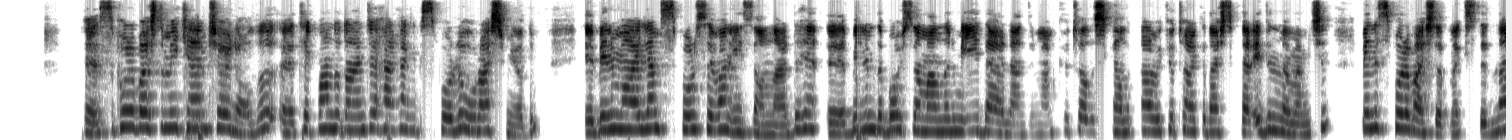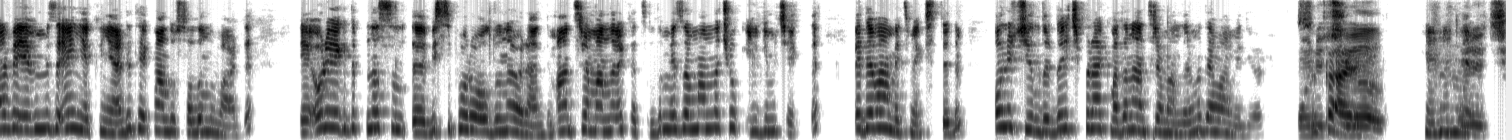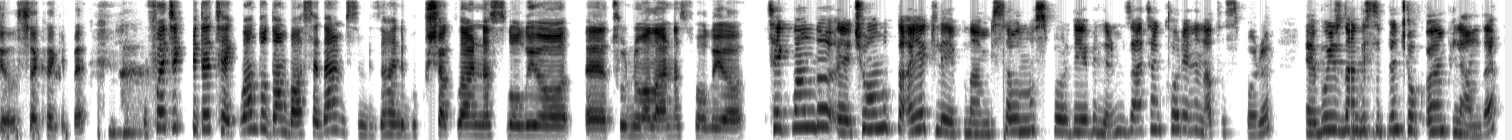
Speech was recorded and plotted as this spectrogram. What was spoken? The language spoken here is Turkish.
E, spora başlama hikayem şöyle oldu. E, tekvandodan önce herhangi bir sporla uğraşmıyordum. E, benim ailem sporu seven insanlardı. E, benim de boş zamanlarımı iyi değerlendirmem, kötü alışkanlıklar ve kötü arkadaşlıklar edinmemem için beni spora başlatmak istediler ve evimize en yakın yerde tekvando salonu vardı. E, oraya gidip nasıl e, bir spor olduğunu öğrendim. Antrenmanlara katıldım ve zamanla çok ilgimi çekti ve devam etmek istedim. 13 yıldır da hiç bırakmadan antrenmanlarımı devam ediyorum. 13 Süper. yıl. 13 yıl şaka gibi. Ufacık bir de tekvandodan bahseder misin bize? Hani bu kuşaklar nasıl oluyor? E, turnuvalar nasıl oluyor? Tekvando e, çoğunlukla ayak ile yapılan bir savunma sporu diyebilirim. Zaten Kore'nin atasporu. E, bu yüzden disiplin çok ön planda.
